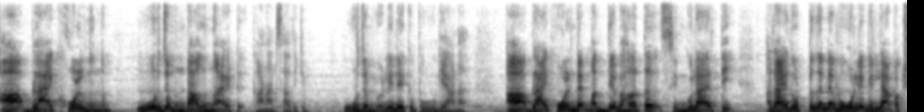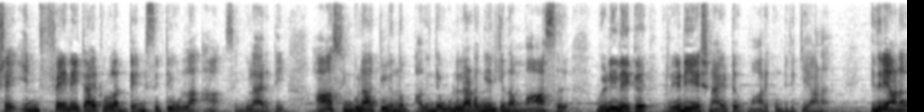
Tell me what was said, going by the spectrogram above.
ആ ബ്ലാക്ക് ഹോളിൽ നിന്നും ഊർജം ഉണ്ടാകുന്നതായിട്ട് കാണാൻ സാധിക്കും. ഊർജം വെളിയിലേക്ക് പോവുകയാണ്. ആ ബ്ലാക്ക് ഹോളിന്റെ മധ്യഭാഗത്ത് സിംഗുലാരിറ്റി അതായത് ഒട്ടും തന്നെ വോള്യൂം ഇല്ല പക്ഷേ ഇൻഫൈനൈറ്റ് ആയിട്ടുള്ള ഡെൻസിറ്റി ഉള്ള ആ സിംഗുലാരിറ്റി ആ സിംഗുലാരിറ്റിയിൽ നിന്നും അതിന്റെ ഉള്ളിൽ അടങ്ങിയിരിക്കുന്ന മാസ് വെളിയിലേക്ക് റേഡിയേഷനായിട്ട് മാറിക്കൊണ്ടിരിക്കുകയാണ്. ഇതിനെയാണ്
